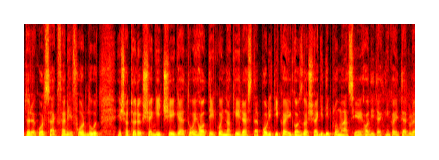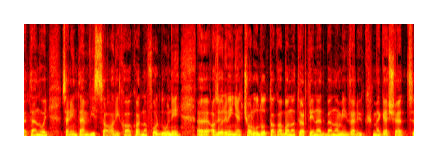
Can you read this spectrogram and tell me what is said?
Törökország felé fordult, és a török segítséget oly hatékonynak érezte politikai, gazdasági, diplomáciai, haditechnikai területen, hogy szerintem vissza alig ha akarna fordulni. Az örvények csalódottak abban a történetben, ami velük megesett.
